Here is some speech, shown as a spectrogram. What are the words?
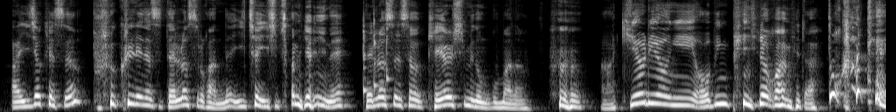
아 이적했어요? 브루클린에서 댈러스로 갔네? 2023년이네? 댈러스에서 개 열심히 농구만 함. 아 기열이 형이 어빙 팬이라고 합니다. 똑같아!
